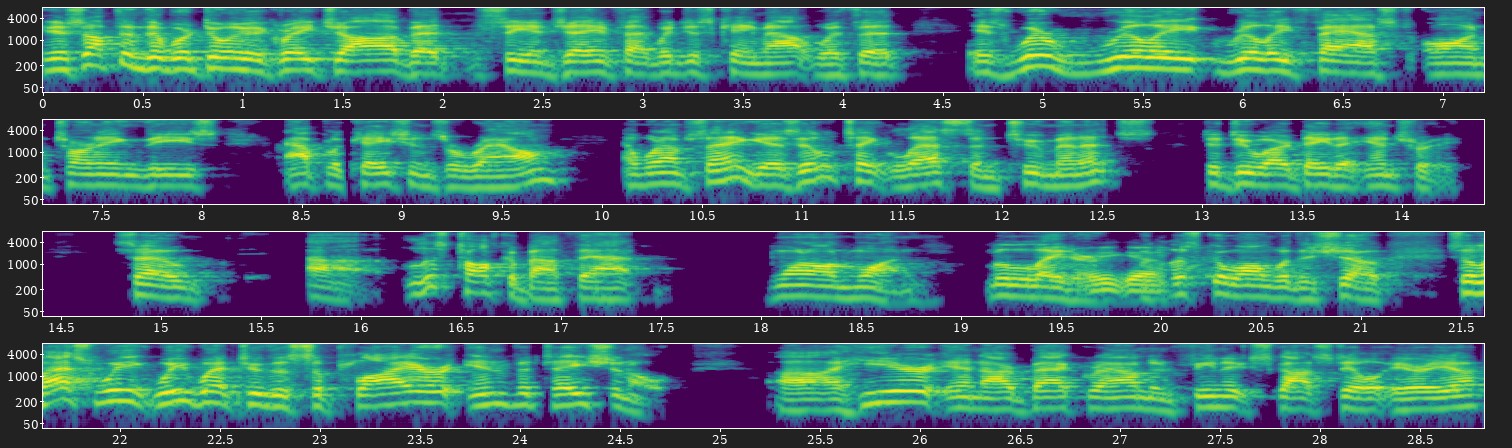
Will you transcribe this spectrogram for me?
You know, something that we're doing a great job at C&J, in fact, we just came out with it, is we're really, really fast on turning these applications around. And what I'm saying is it'll take less than two minutes to do our data entry. So uh, let's talk about that one on one a little later. But let's go on with the show. So last week we went to the Supplier Invitational uh, here in our background in Phoenix, Scottsdale area,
